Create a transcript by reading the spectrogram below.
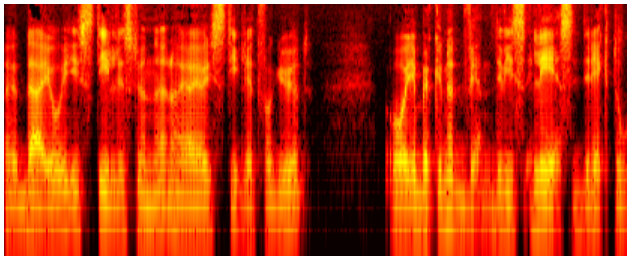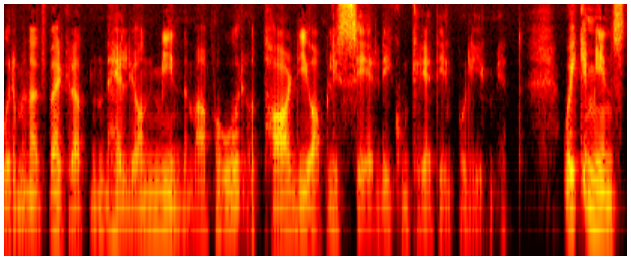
eh, det er jo i stille stunder, når jeg gjør stillhet for Gud, og jeg bør ikke nødvendigvis lese direkte ordet, men jeg merker at Den hellige ånd minner meg på ord, og tar de og appliserer de konkret inn på livet mitt. Og ikke minst,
